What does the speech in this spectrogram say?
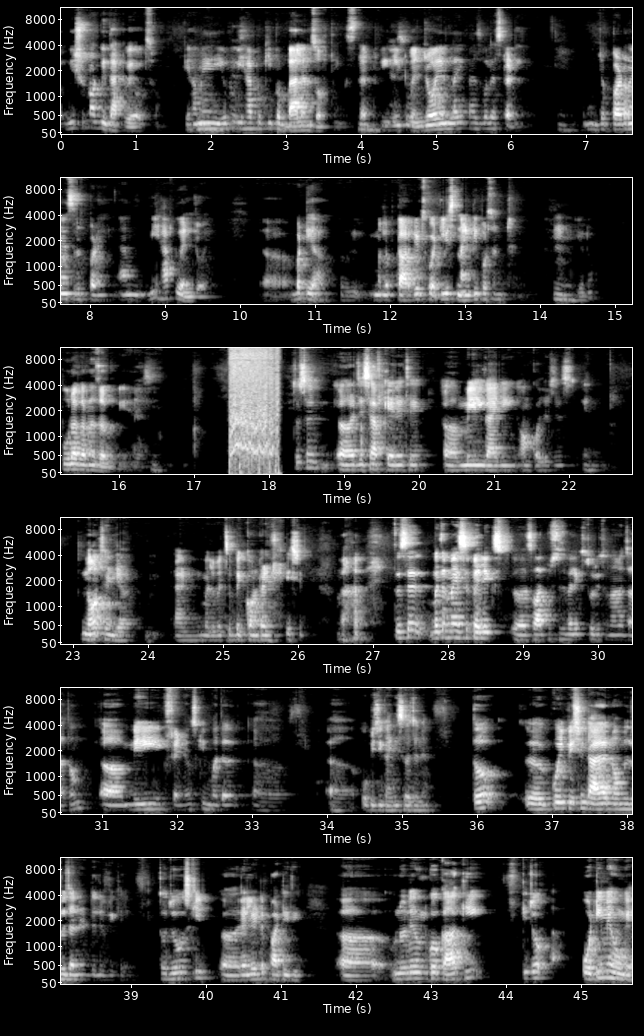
we should not be that way also कि हमें you know we have to keep a balance of things that we need to enjoy in life as well as study जब पढ़ रहे हैं सिर्फ़ पढ़ें and we have to enjoy but या मतलब टारगेट्स को at least ninety percent you know पूरा करना ज़रूरी है। तो सर जैसे आप कह रहे थे male gynae oncologist in north India and मतलब इट्स अ बिग कॉन्ट्राइंडिकेशन तो सर मतलब मैं इससे पहले एक सवाल पूछने से पहले एक स्टोरी सुनाना चाहता हूँ। मेरी एक फ्रेंड है, उसकी mother O B G gynae surgeon है। तो कोई पेशेंट आया नॉर्मल वेजाइनल डिलीवरी के लिए। तो जो उसकी रिलेटिव पार्टी थी उन्होंने उनको कहा कि कि जो ओटी में होंगे,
